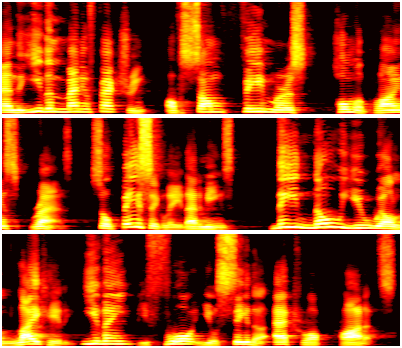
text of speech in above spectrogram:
and even manufacturing of some famous home appliance brands. So basically, that means they know you will like it even before you see the actual products.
